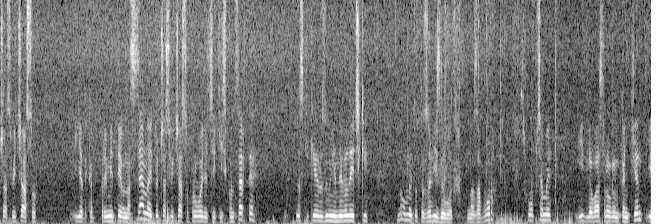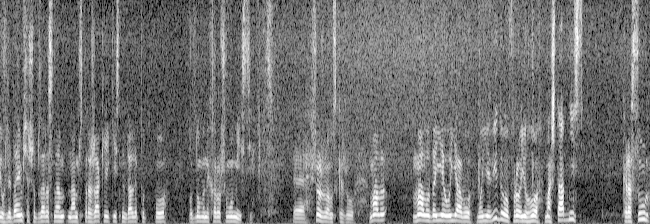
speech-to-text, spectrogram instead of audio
час від часу є така примітивна сцена, і тут час від часу проводяться якісь концерти, наскільки я розумію, невеличкі. Ну, ми тут залізли от на забор з хлопцями і для вас робимо контент і оглядаємося, щоб зараз нам, нам стражаки якісь не дали по, по одному нехорошому місці. Е, що ж вам скажу? Мало, мало дає уяву моє відео про його масштабність, красу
